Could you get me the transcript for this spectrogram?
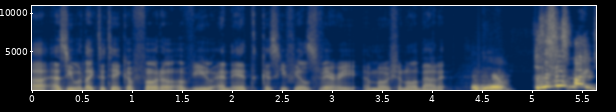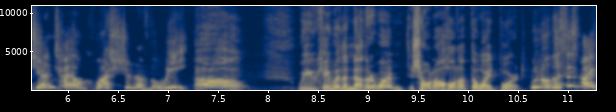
uh, as he would like to take a photo of you and it because he feels very emotional about it. I do. So this is my Gentile question of the week. Oh, we came with another one. Hold, hold up the whiteboard. Well, no, this is my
